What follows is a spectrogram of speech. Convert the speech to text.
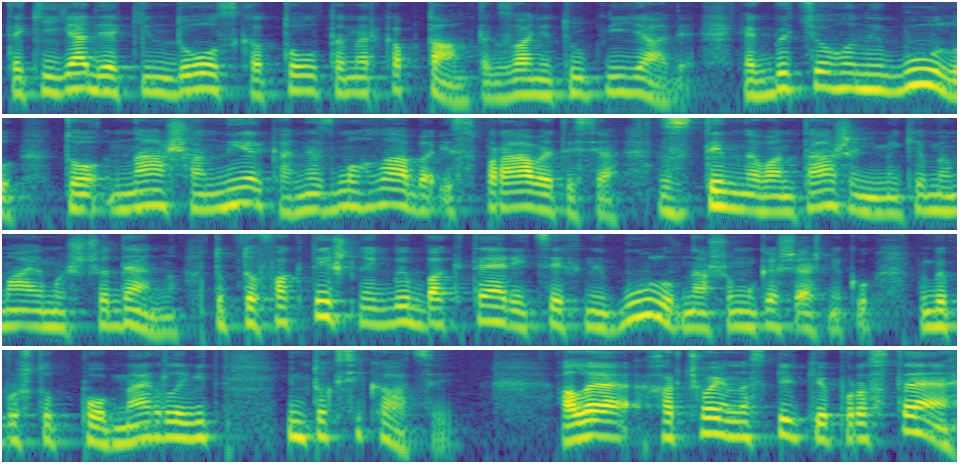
такі яди, як індол, скатол та меркаптан, так звані трупні яди. Якби цього не було, то наша нирка не змогла би і справитися з тим навантаженням, яке ми маємо щоденно. Тобто, фактично, якби бактерій цих не було в нашому кишечнику, ми би просто померли від інтоксикації. Але харчування наскільки просте,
